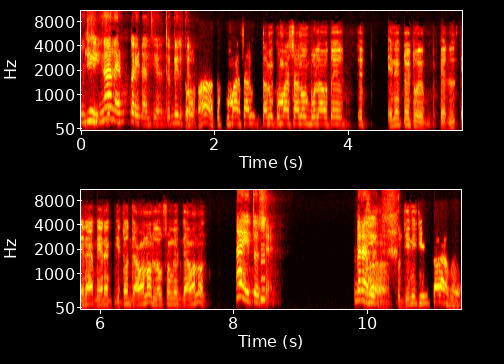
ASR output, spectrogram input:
જી ના ના એવું કઈ નથી હોતું બિલકુલ. હા તો કુમાર શાનુ તમે કુમાર શાનુ બોલાવો તો એને તો તો એના એના ગીતો જ ગાવાનો લવ સોંગ જ ગાવાનો હા એ તો છે. બરાબર. તો જેની જેવી કળા હોય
